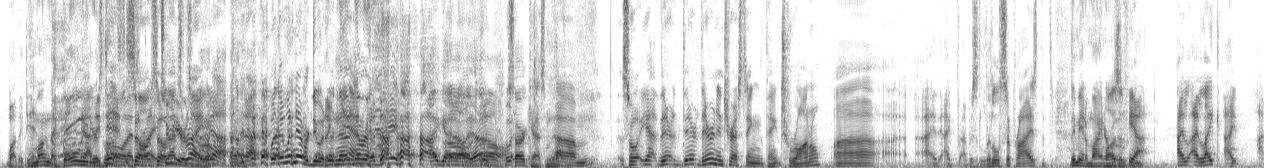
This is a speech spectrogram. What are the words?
Well, they did Among the goal Yeah, they leaders did. Oh, that's so, right. so Two that's years right. row. Yeah, yeah. but they would never do it again. never- they? I got it. Oh, no. Sarcasm. Um, so yeah, they're they're they're an interesting thing. Toronto, uh, I, I I was a little surprised that they made a minor move. Yeah, I, I like I, I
